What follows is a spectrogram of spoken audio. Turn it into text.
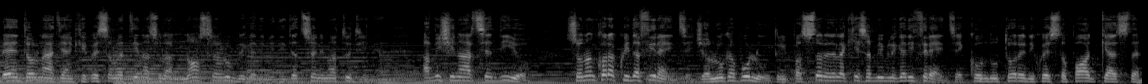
Bentornati anche questa mattina sulla nostra rubrica di meditazioni mattutine. Avvicinarsi a Dio. Sono ancora qui da Firenze, Gianluca Pollutri, pastore della Chiesa Biblica di Firenze e conduttore di questo podcast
